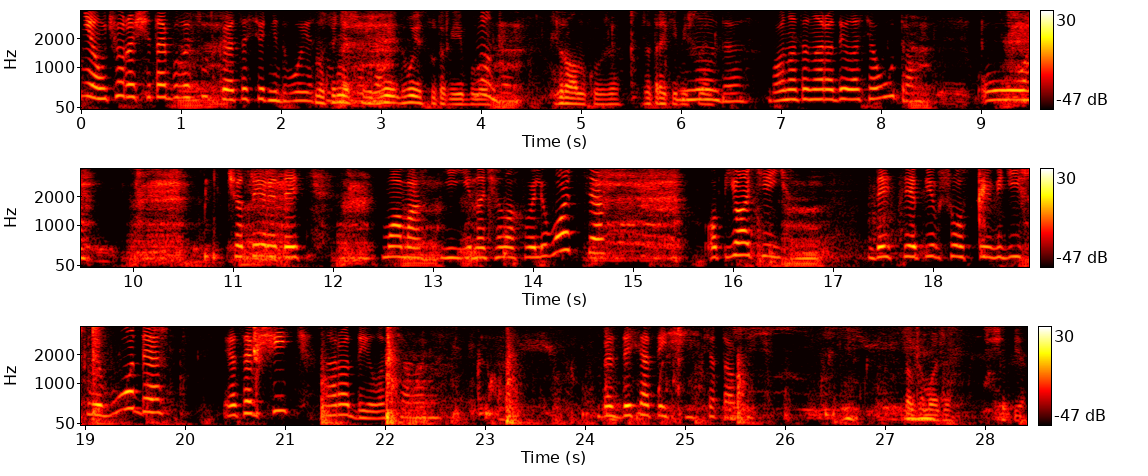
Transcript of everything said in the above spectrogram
Ні, учора, считай, були сутки, а це сьогодні двоє ну сьогодні ж уже. двоє, двоє суток їй було. Ну, да. Зранку вже. Вже третій пішли. Ну да. Бо вона то народилася утром. У 4 десь мама її почала хвилюватися. О 5 десь пів шостої відійшли води. І це в 6 народилася вона. Без 10 6 отак десь. Там вже майже ще п'є.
